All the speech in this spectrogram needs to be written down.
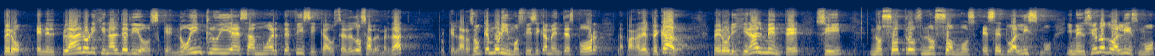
Pero en el plan original de Dios, que no incluía esa muerte física, ustedes lo saben, ¿verdad? porque la razón que morimos físicamente es por la paga del pecado. Pero originalmente, sí, nosotros no somos ese dualismo. Y menciono dualismo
